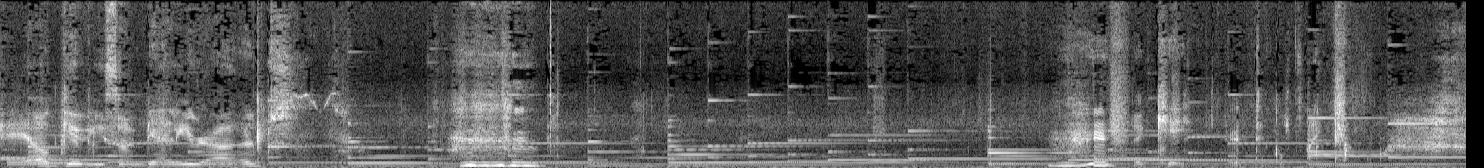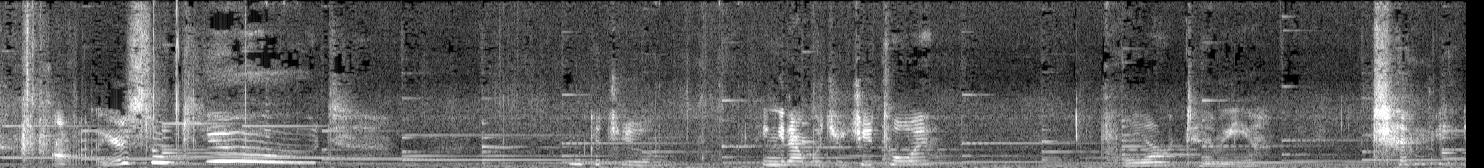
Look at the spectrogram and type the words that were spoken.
Okay, I'll give you some daily rubs. okay, it tickles my toe. Aw, you're so cute. Look at you. Hanging out with your chew toy. Poor Timmy. Timmy.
